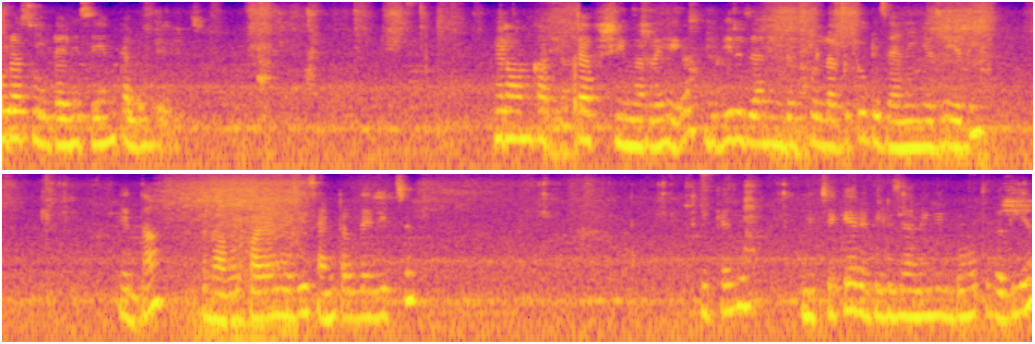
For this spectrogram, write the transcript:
ਪੂਰਾ ਸੂਟ ਹੈ ਜੀ ਸੇਮ ਕਲਰ ਦੇ ਵਿੱਚ। ਫਿਰ ਔਨ ਕਰ ਲਓ। ਟਫ ਸ਼ਿਮਰ ਰਹੇਗਾ। ਇਹਦੀ ਡਿਜ਼ਾਈਨਿੰਗ ਦੇਖੋ, ਅਲੱਗ ਤੋਂ ਡਿਜ਼ਾਈਨਿੰਗ ਹੈ ਜੀ ਇਹਦੀ। ਇਦਾਂ ਫਲਾਵਰ ਪਾਇਆ ਹੈ ਜੀ ਸੈਂਟਰ ਦੇ ਵਿੱਚ। ਠੀਕ ਹੈ ਜੀ। ਨੀਚੇ ਘੇਰੇ ਦੀ ਡਿਜ਼ਾਈਨਿੰਗ ਵੀ ਬਹੁਤ ਵਧੀਆ।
